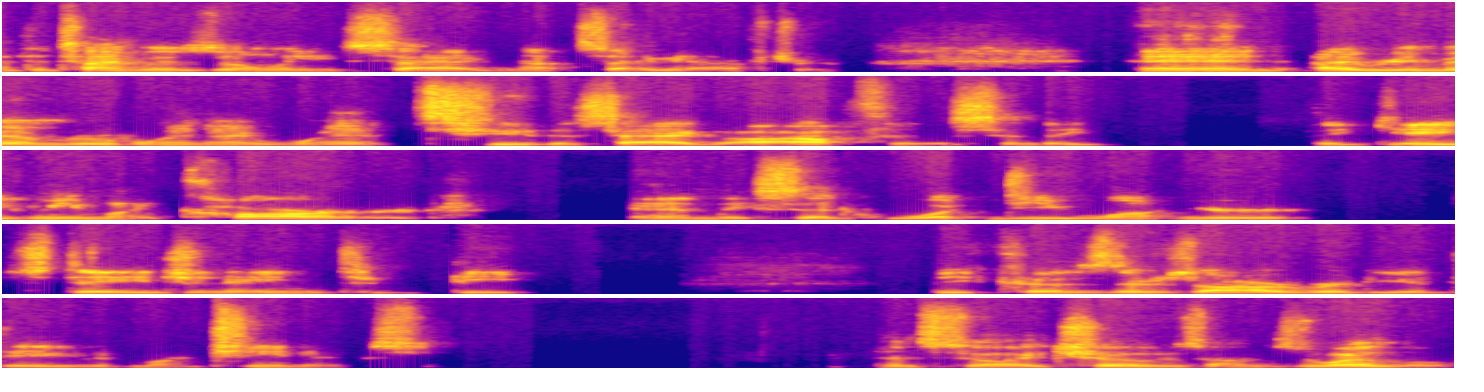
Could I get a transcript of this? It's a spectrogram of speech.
At the time, it was only SAG, not SAG-AFTRA. And I remember when I went to the SAG office and they they gave me my card and they said, "What do you want your stage name to be?" Because there's already a David Martinez, and so I chose Anzuelo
